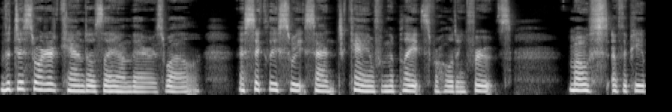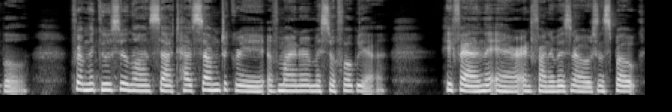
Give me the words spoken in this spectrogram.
The disordered candles lay on there as well, a sickly sweet scent came from the plates for holding fruits. Most of the people from the Gusu Lan sect had some degree of minor misophobia. He fanned the air in front of his nose and spoke.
